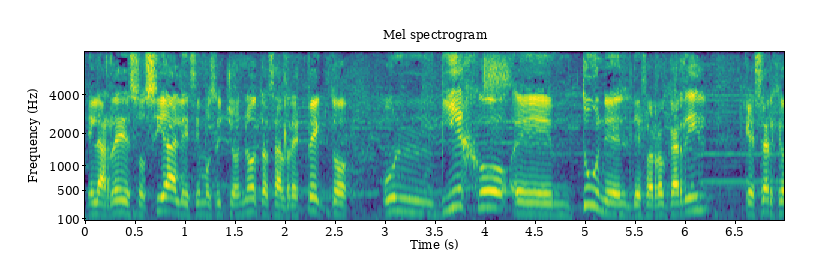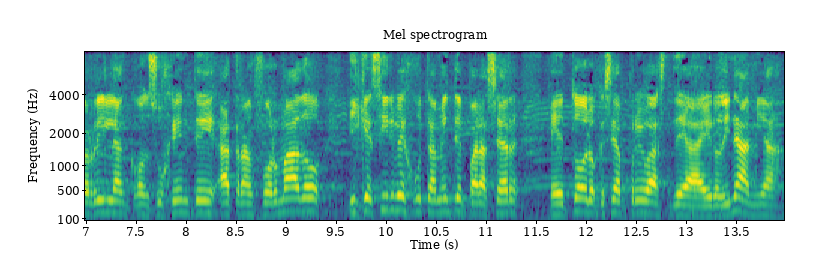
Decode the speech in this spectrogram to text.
en las redes sociales, hemos hecho notas al respecto, un viejo eh, túnel de ferrocarril que Sergio Rinland con su gente ha transformado y que sirve justamente para hacer eh, todo lo que sea pruebas de aerodinámica,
